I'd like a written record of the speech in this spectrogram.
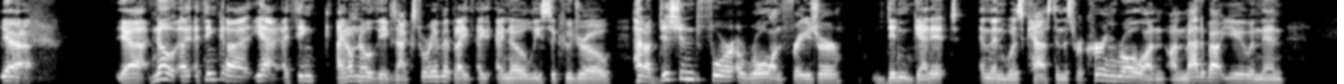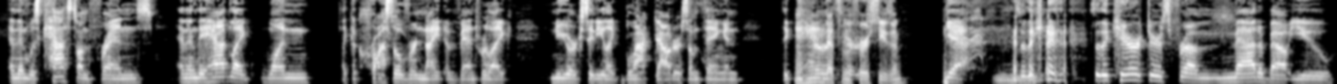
yeah. Yeah. No, I, I think, uh, yeah, I think, I don't know the exact story of it, but I, I, I know Lisa Kudrow had auditioned for a role on Frasier, didn't get it, and then was cast in this recurring role on, on Mad About You, and then, and then was cast on Friends. And then they had like one, like a crossover night event where like New York City like blacked out or something. And the Mhm, that's in the first season. Yeah. Mm-hmm. So the so the characters from Mad About You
